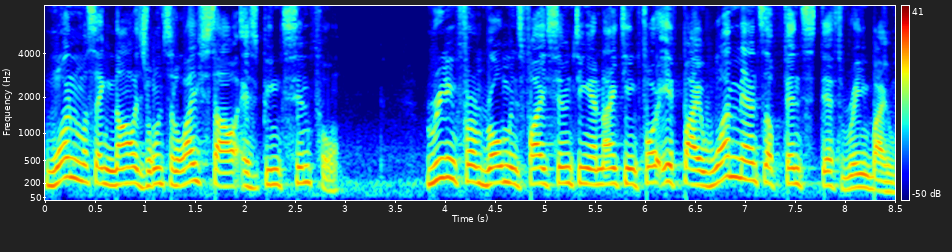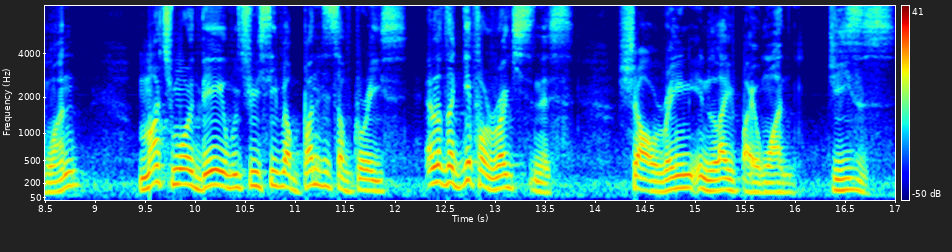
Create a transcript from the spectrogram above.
one must acknowledge one's lifestyle as being sinful. Reading from Romans 5 17 and 19, for if by one man's offense death reigned by one, much more they which receive abundance of grace and of the gift of righteousness shall reign in life by one, Jesus.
